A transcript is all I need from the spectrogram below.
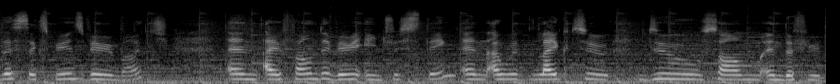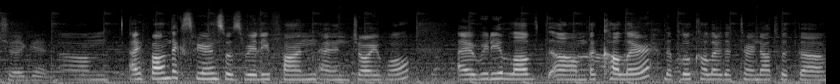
this experience very much and I found it very interesting and I would like to do some in the future again. Um, I found the experience was really fun and enjoyable. I really loved um, the color, the blue color that turned out with the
